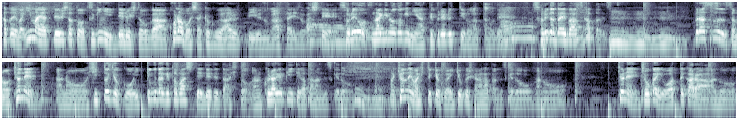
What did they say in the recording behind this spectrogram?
例えば今やってる人と次に出る人がコラボした曲があるっていうのがあったりとかしてそれをつなぎの時にやってくれるっていうのがあったのでそれがだいぶ熱かったですうんうんうんプラスその去年あのヒット曲を1曲だけ飛ばして出てた人あのクラゲ P って方なんですけど、うんまあ、去年はヒット曲が1曲しかなかったんですけどあの去年超会議終わってからあの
